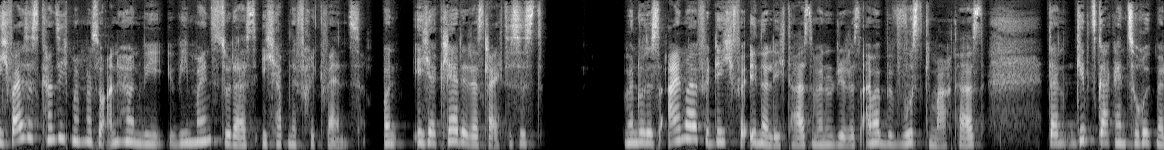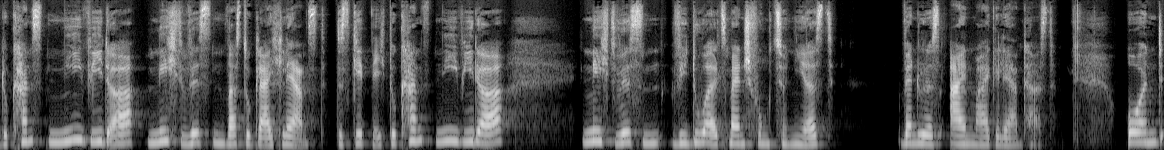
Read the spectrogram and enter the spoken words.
ich weiß, es kann sich manchmal so anhören, wie, wie meinst du das? Ich habe eine Frequenz. Und ich erkläre dir das gleich. Das ist, wenn du das einmal für dich verinnerlicht hast und wenn du dir das einmal bewusst gemacht hast, dann gibt's gar kein Zurück mehr. Du kannst nie wieder nicht wissen, was du gleich lernst. Das geht nicht. Du kannst nie wieder nicht wissen, wie du als Mensch funktionierst, wenn du das einmal gelernt hast. Und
